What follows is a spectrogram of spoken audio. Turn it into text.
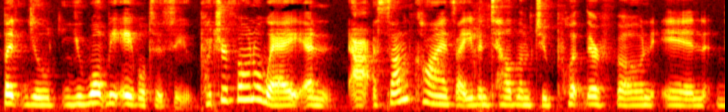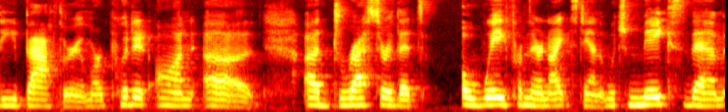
but you'll you won't be able to. So you put your phone away, and uh, some clients I even tell them to put their phone in the bathroom or put it on a, a dresser that's away from their nightstand, which makes them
